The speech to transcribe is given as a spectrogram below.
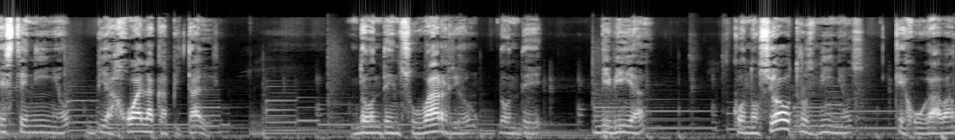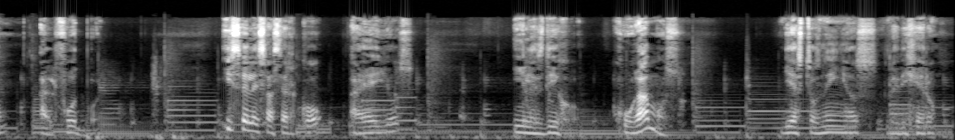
este niño viajó a la capital, donde en su barrio, donde vivía, conoció a otros niños que jugaban al fútbol y se les acercó a ellos y les dijo, jugamos. Y estos niños le dijeron,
